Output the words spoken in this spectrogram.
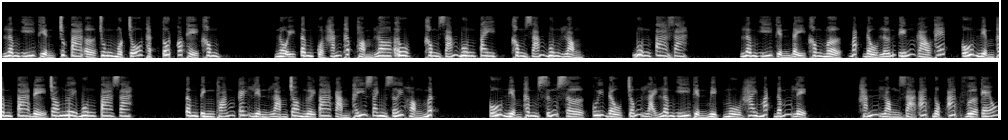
Lâm Ý Thiển chúng ta ở chung một chỗ thật tốt có thể không? Nội tâm của hắn thấp thỏm lo âu, không dám buông tay, không dám buông lòng. Buông ta ra. Lâm Ý Thiển đẩy không mở, bắt đầu lớn tiếng gào thét, cố niệm thâm ta để cho ngươi buông ta ra. Tâm tình thoáng cách liền làm cho người ta cảm thấy danh giới hỏng mất. Cố niệm thâm xứng sờ, cúi đầu chống lại lâm ý thiện mịt mù hai mắt đấm lệ. Hắn lòng dạ ác độc ác vừa kéo.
